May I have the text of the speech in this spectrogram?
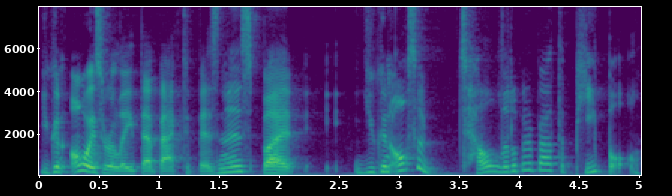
you can always relate that back to business, but you can also tell a little bit about the people.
